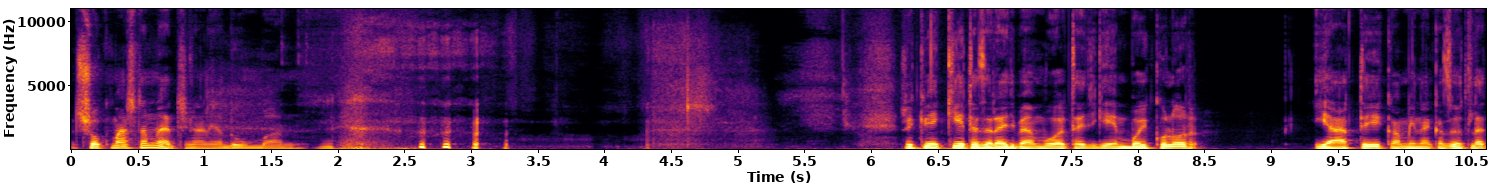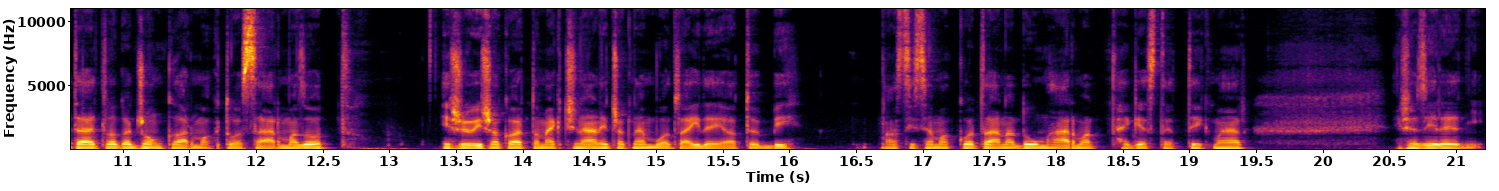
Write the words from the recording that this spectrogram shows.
Sok más nem lehet csinálni a Doomban. És még 2001-ben volt egy Game Boy Color játék, aminek az ötlet általában a John Carmacktól származott, és ő is akarta megcsinálni, csak nem volt rá ideje a többi. Azt hiszem, akkor talán a Doom 3-at hegesztették már, és ezért egy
